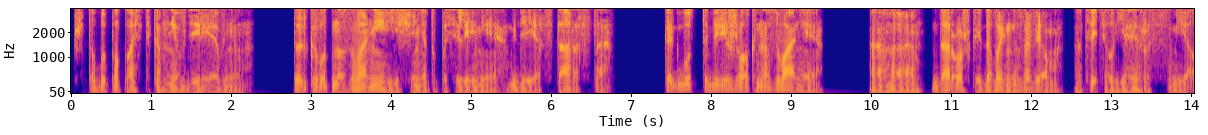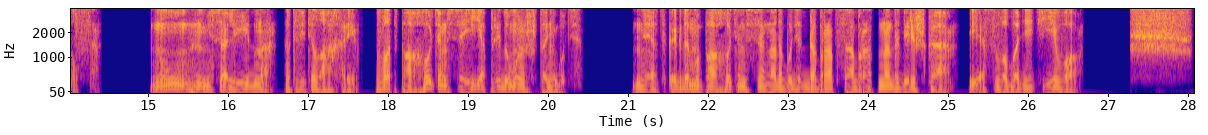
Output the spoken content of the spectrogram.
чтобы попасть ко мне в деревню. Только вот названия еще нету поселения, где я староста. Как будто бережок названия. «Ага, дорожкой давай назовем», — ответил я и рассмеялся. «Ну, не солидно», — ответил Ахари. «Вот поохотимся, и я придумаю что-нибудь». «Нет, когда мы поохотимся, надо будет добраться обратно до бережка и освободить его». Шш,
